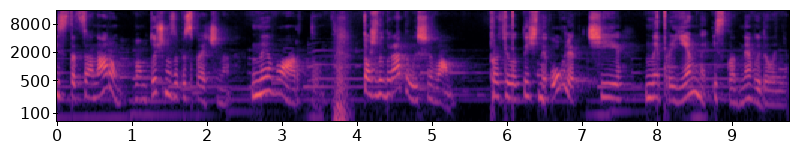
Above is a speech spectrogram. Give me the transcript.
із стаціонаром вам точно забезпечена. Не варто. Тож вибирати лише вам профілактичний огляд чи неприємне і складне видалення.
